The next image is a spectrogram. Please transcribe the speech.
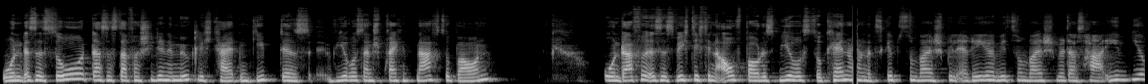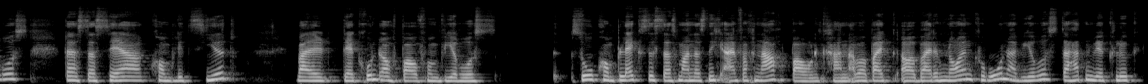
Und es ist so, dass es da verschiedene Möglichkeiten gibt, das Virus entsprechend nachzubauen. Und dafür ist es wichtig, den Aufbau des Virus zu kennen. Und jetzt gibt es zum Beispiel Erreger wie zum Beispiel das HIV-Virus. Da ist das sehr kompliziert, weil der Grundaufbau vom Virus so komplex ist, dass man das nicht einfach nachbauen kann. Aber bei, äh, bei dem neuen Coronavirus, da hatten wir Glück.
